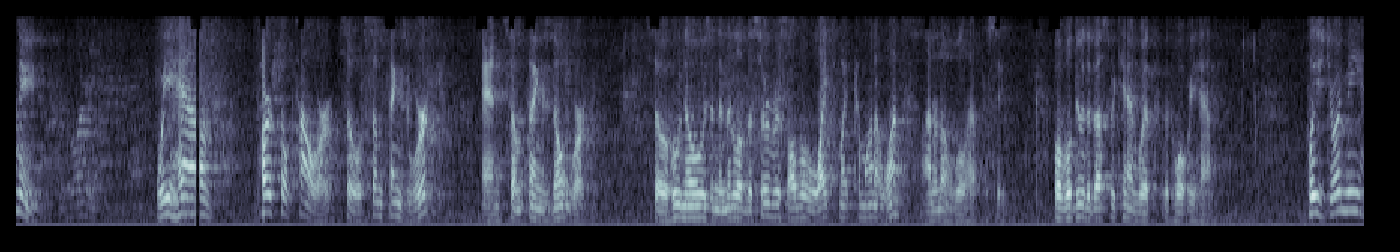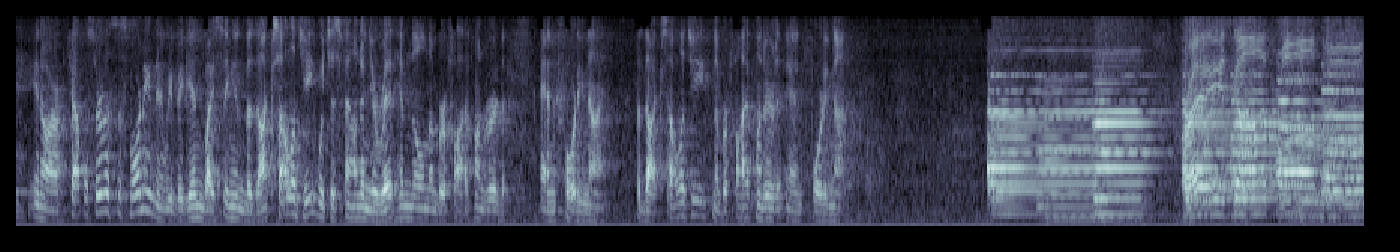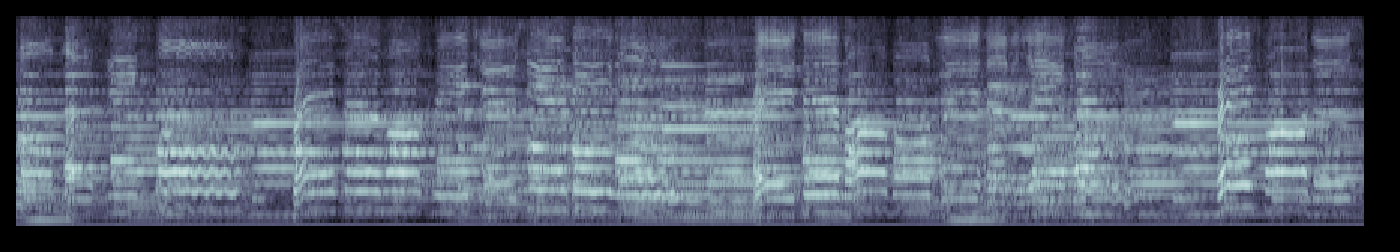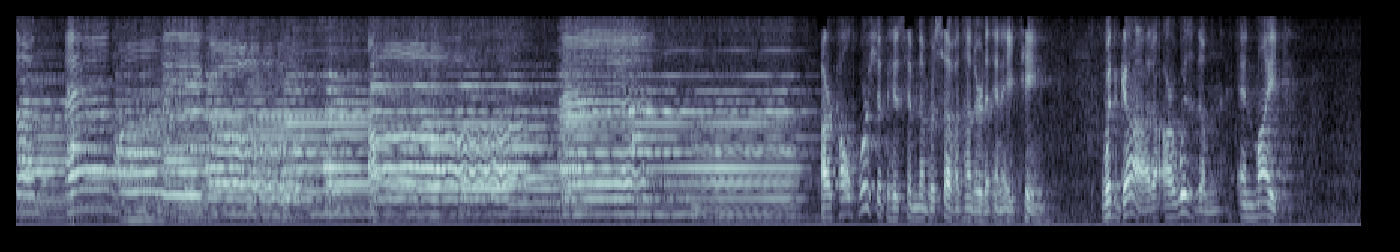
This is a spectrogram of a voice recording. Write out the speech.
morning. Good morning. We have partial power, so some things work and some things don't work. So who knows, in the middle of the service, all the lights might come on at once. I don't know. We'll have to see. Well, we'll do the best we can with, with what we have. Please join me in our chapel service this morning, and we begin by singing the doxology, which is found in your red hymnal number 549. The doxology number 549. Pray. Worship is hymn number 718. With God are wisdom and might.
